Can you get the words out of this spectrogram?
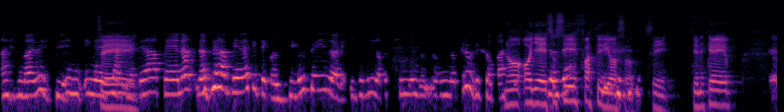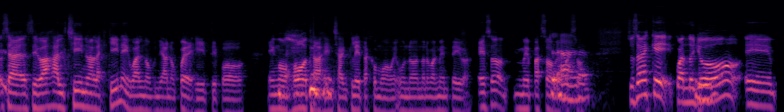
así mal vestido, y, me decían, no te da pena, no te da pena que te consiga un seguidor. Y yo digo, no, creo que eso pase. No, oye, eso sí es fastidioso, sí. Tienes que, o sea, si vas al chino a la esquina, igual no, ya no puedes ir, tipo, en ojotas, en chancletas, como uno normalmente iba. Eso me pasó, me pasó. Tú sabes que cuando yo... Eh,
